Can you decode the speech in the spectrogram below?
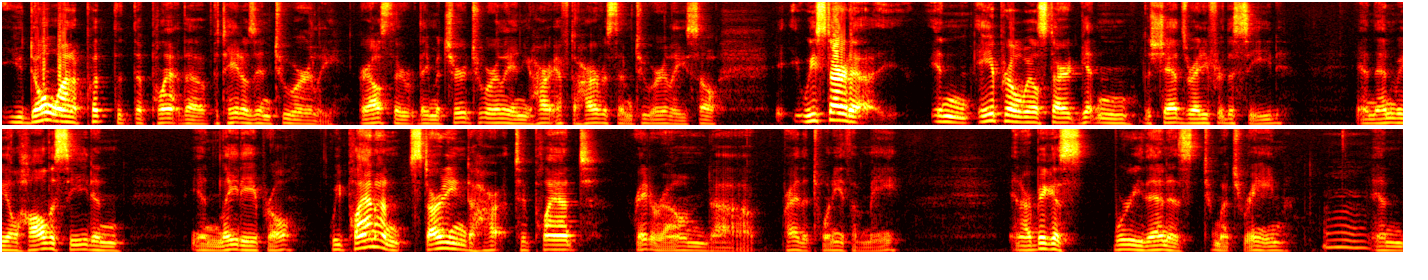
you don't want to put the, the plant the potatoes in too early, or else they they mature too early, and you har- have to harvest them too early. So we start uh, in April. We'll start getting the sheds ready for the seed, and then we'll haul the seed in in late April. We plan on starting to to plant right around uh, probably the 20th of May. And our biggest worry then is too much rain, and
